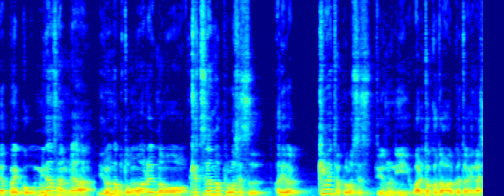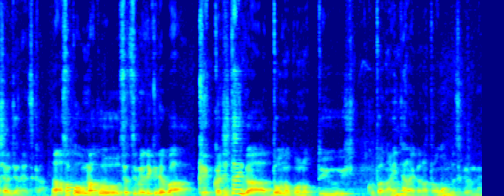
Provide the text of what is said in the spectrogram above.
やっぱりこう皆さんがいろんなこと思われるのも決断のプロセスあるいは決めたプロセスっていうのに割とこだわる方がいらっしゃるじゃないですか。あそこをうまく説明できれば結果自体がどうのこうのっていうことはないんじゃないかなと思うんですけどね。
